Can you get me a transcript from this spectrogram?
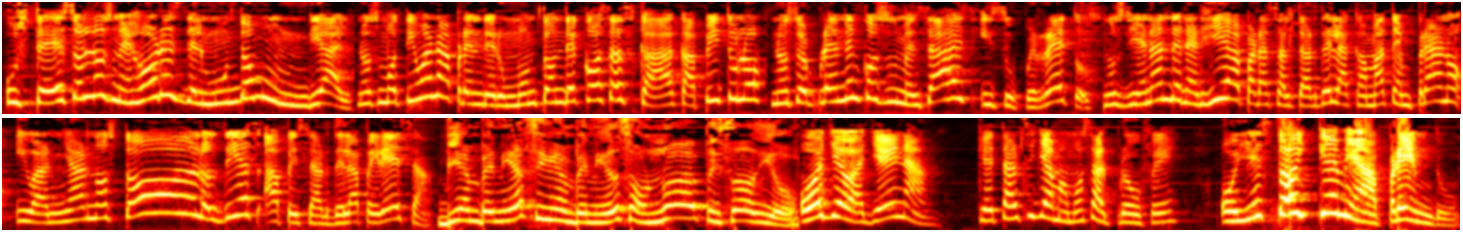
Ustedes son los mejores del mundo mundial. Nos motivan a aprender un montón de cosas cada capítulo, nos sorprenden con sus mensajes y super retos, nos llenan de energía para saltar de la cama temprano y bañarnos todos los días a pesar de la pereza. Bienvenidas y bienvenidos a un nuevo episodio. Oye, ballena, ¿Qué tal si llamamos al profe? Hoy estoy que me aprendo.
